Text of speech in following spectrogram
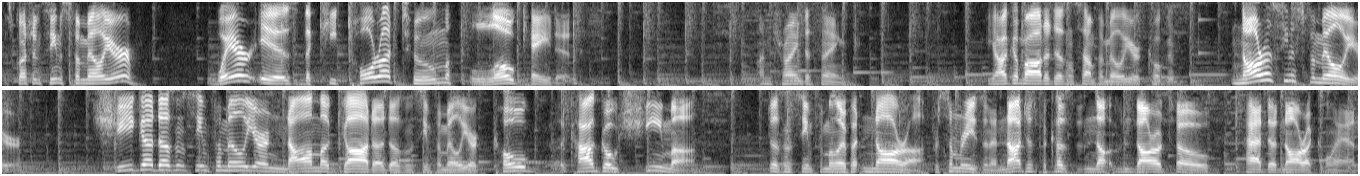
This question seems familiar. Where is the Kitora tomb located? I'm trying to think. Yagamata doesn't sound familiar. Koga... Nara seems familiar. Shiga doesn't seem familiar. Namagata doesn't seem familiar. Ko- Kagoshima doesn't seem familiar, but Nara, for some reason, and not just because Na- Naruto had a Nara clan.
